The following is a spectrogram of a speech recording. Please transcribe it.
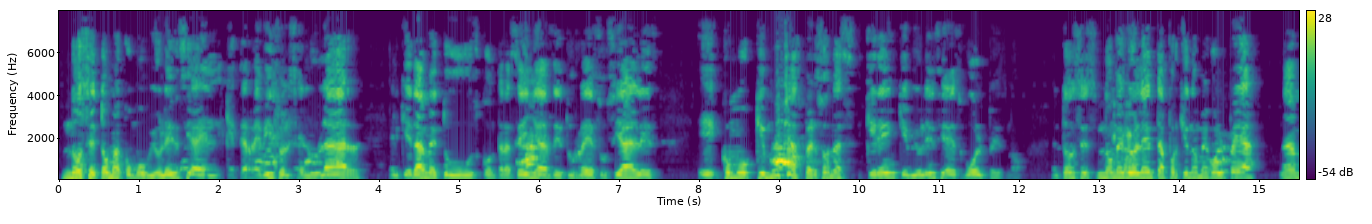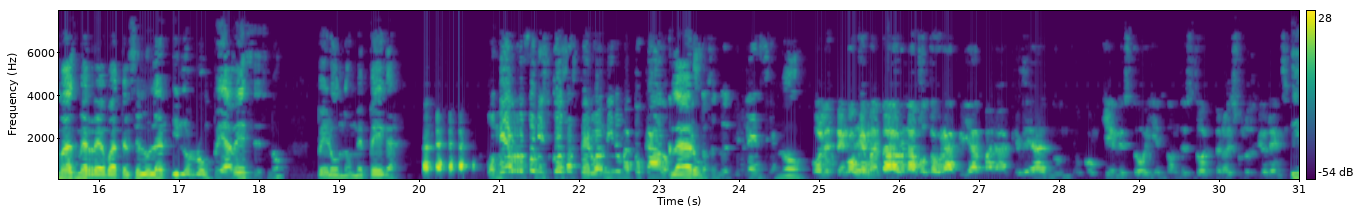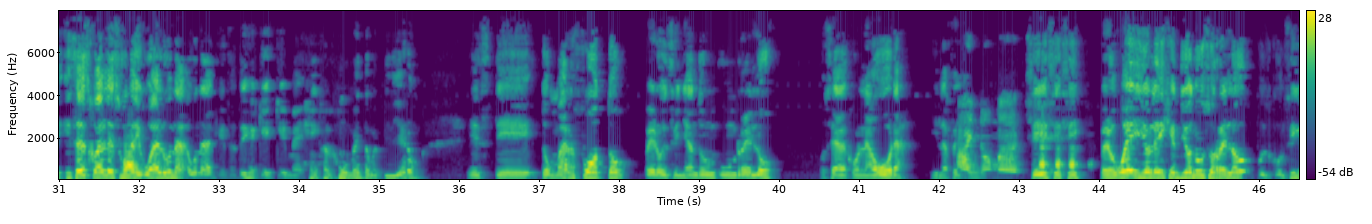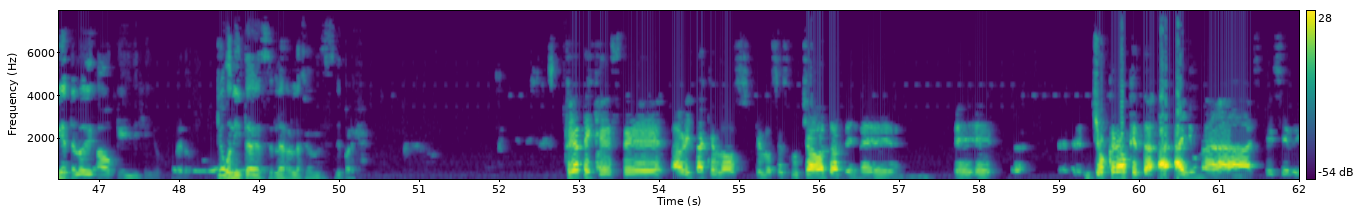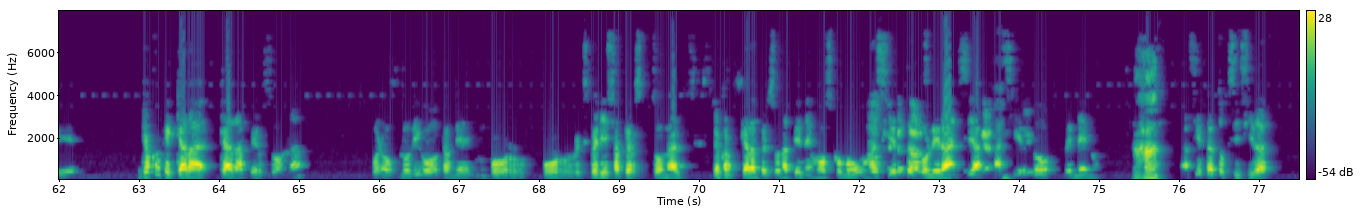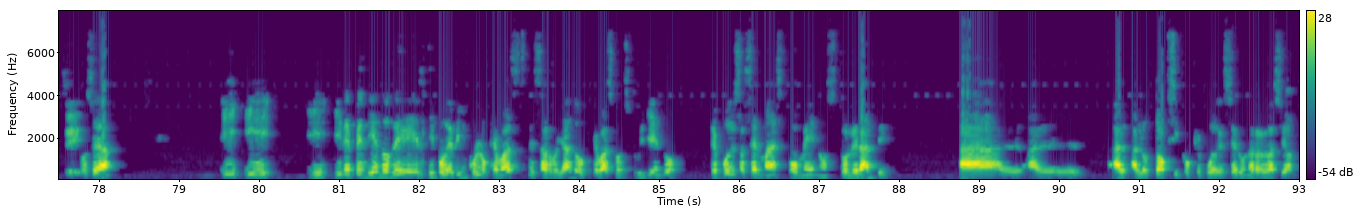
no se toma como violencia el que te reviso el celular, el que dame tus contraseñas de tus redes sociales. Eh, como que muchas personas creen que violencia es golpes, ¿no? Entonces no me violenta porque no me golpea, nada más me arrebata el celular y lo rompe a veces, ¿no? Pero no me pega o me ha roto mis cosas, pero a mí no me ha tocado. Claro. Entonces no es violencia. No. O le tengo que mandar una fotografía para que vean con quién estoy y en dónde estoy, pero eso no es violencia. ¿Y, y sabes cuál es una igual, una, una estrategia que, que me, en algún momento me pidieron? Este, tomar foto, pero enseñando un, un reloj, o sea, con la hora y la fecha. Ay, no manches. Sí, sí, sí. Pero, güey, yo le dije, yo no uso reloj, pues consíguetelo. Ah, ok, dije yo. Pero, qué bonita es la relación de pareja. Fíjate que este, ahorita que los, que los escuchaba también, eh, eh, eh, yo creo que hay una especie de, yo creo que cada, cada persona, bueno, lo digo también por, por experiencia personal, yo creo que cada persona tenemos como una cierta tolerancia a cierto veneno, Ajá. a cierta toxicidad. Sí. O sea, y, y y, y, dependiendo del tipo de vínculo que vas desarrollando o que vas construyendo, te puedes hacer más o menos tolerante al, al, a lo tóxico que puede ser una relación.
